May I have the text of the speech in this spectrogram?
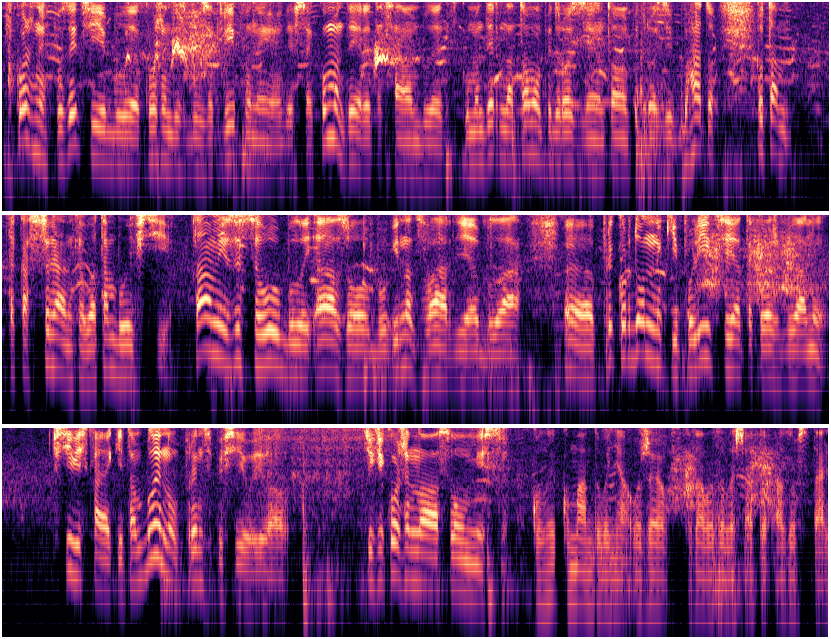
в кожній позиції були, кожен десь був закріплений, де все. Командири так само були. Командир на тому підрозділі, на тому підрозділі. Багато, ну там така солянка була, там були всі. Там і ЗСУ були, і Азов був, і Нацгвардія була, е, прикордонники, поліція також була. Ну, всі війська, які там були, ну, в принципі, всі воювали. Тільки кожен на своєму місці. Коли командування вже сказало залишати Азовсталь,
